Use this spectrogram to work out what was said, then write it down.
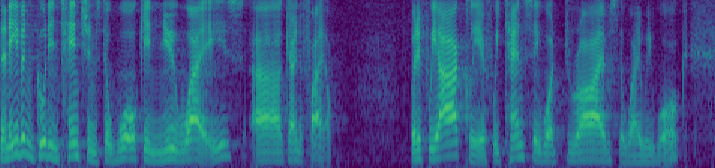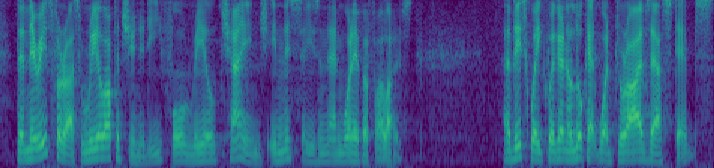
then even good intentions to walk in new ways are going to fail. But if we are clear, if we can see what drives the way we walk, then there is for us real opportunity for real change in this season and whatever follows. Uh, this week, we're going to look at what drives our steps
